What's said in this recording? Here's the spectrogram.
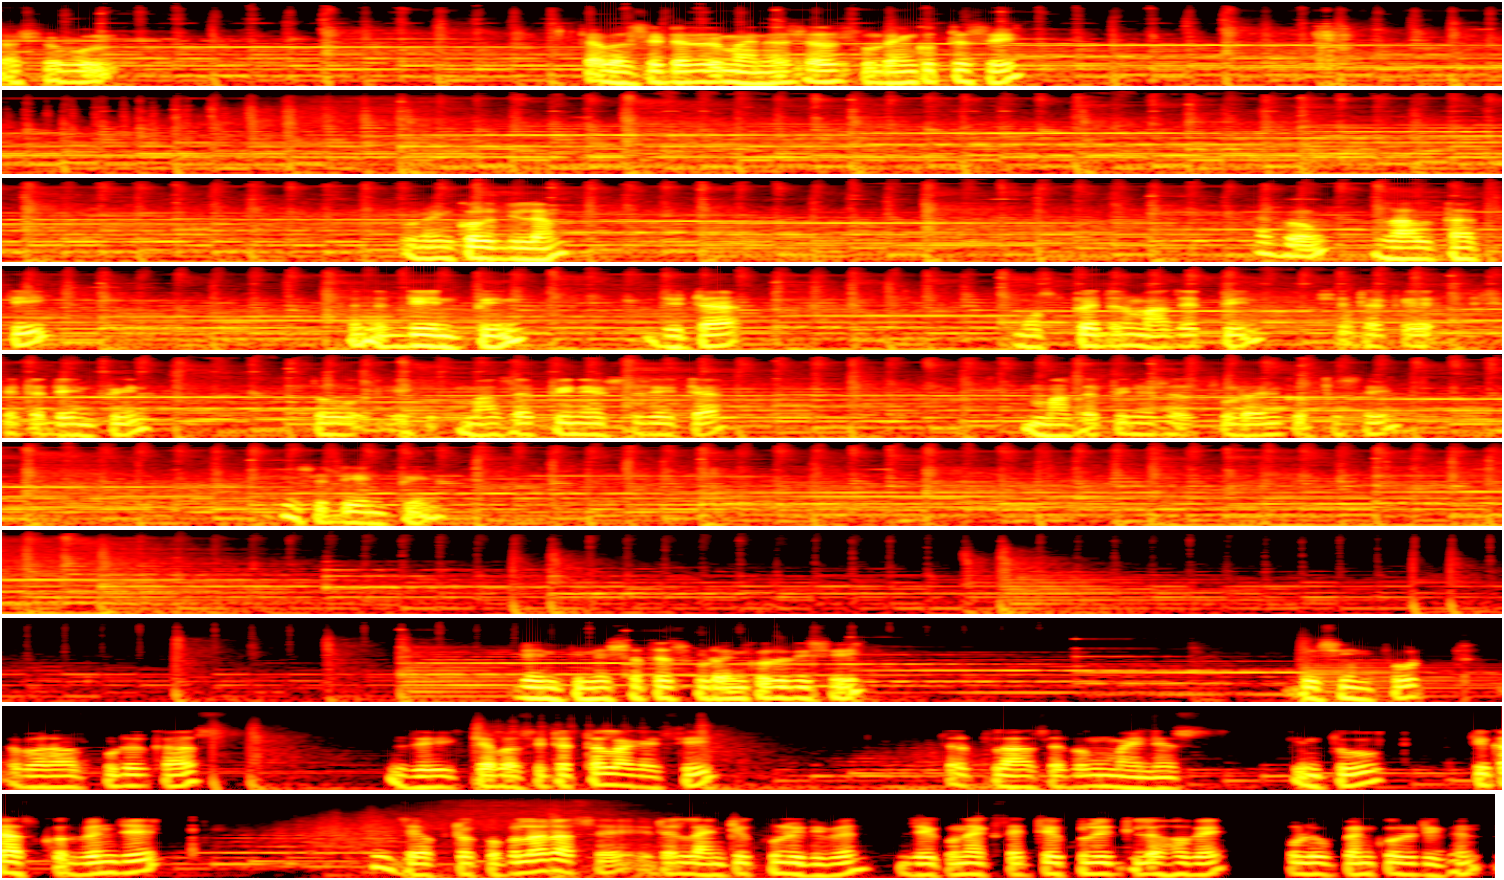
চারশো ভোল্ট ক্যাপাসিটারের মাইনাসের সাথে সোল্ডিং করতেছি। সোল্ডারিং করে দিলাম। এবং লাল তারটি ডেন পিন যেটা মোসপ্যাডের মাঝের পিন সেটাকে সেটা ডেন পিন তো মাঝের পিনের যেটা মাঝের পিনের সাথে সোল্ডারিং করতেছি। ডেন পিন ডেন পিনের সাথে সোল্ডারিং করে দিছি। বেশি ইনপুট এবার আউটপুটের কাজ, যে ক্যাপাসিটারটা লাগাইছি, তার প্লাস এবং মাইনাস কিন্তু একটি কাজ করবেন যে যে অক্টোকপলার আছে এটার লাইনটি খুলে দিবেন, যে কোনো এক সাইড থেকে খুলে দিলে হবে খুলে ওপেন করে দিবেন।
